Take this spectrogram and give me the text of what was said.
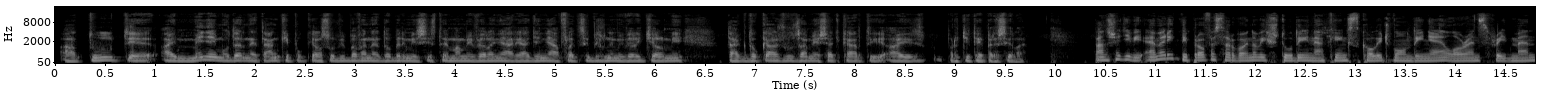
a tu tie aj menej moderné tanky, pokiaľ sú vybavené dobrými systémami velenia a riadenia a flexibilnými veliteľmi, tak dokážu zamiešať karty aj proti tej presile. Pán Šedivý, emeritný profesor vojnových štúdí na King's College v Londýne, Lawrence Friedman,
